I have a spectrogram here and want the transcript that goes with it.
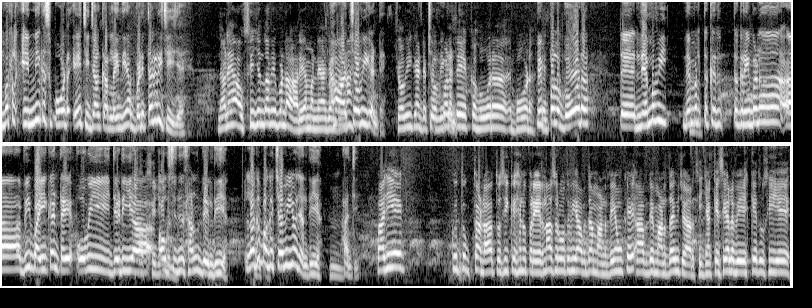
ਮਤਲਬ ਇੰਨੀ ਕੁ ਸਪੋਰਟ ਇਹ ਚੀਜ਼ਾਂ ਕਰ ਲੈਂਦੀਆਂ ਬੜੀ ਤਗੜੀ ਚੀਜ਼ ਹੈ ਨਾਲੇ ਆਕਸੀਜਨ ਦਾ ਵੀ ਭੰਡਾਰ ਆ ਮੰਨਿਆ ਜਾਂਦਾ ਹਾਂ ਨਾ। 24 ਘੰਟੇ। 24 ਘੰਟੇ 24 ਪਿੱਪਲ ਤੇ ਇੱਕ ਹੋਰ ਬੋਰਡ ਪਿੱਪਲ ਬੋਰਡ ਤੇ ਨਿੰਮ ਵੀ ਨਿੰਮ ਤਕਰ- ਤਕਰੀਬਨ 20 22 ਘੰਟੇ ਉਹ ਵੀ ਜਿਹੜੀ ਆ ਆਕਸੀਜਨ ਸਾਨੂੰ ਦਿੰਦੀ ਆ। ਲਗਭਗ 24 ਹੋ ਜਾਂਦੀ ਆ। ਹਾਂਜੀ। ਭਾਜੀ ਇਹ ਕੋਈ ਤੁ- ਤੁਹਾਡਾ ਤੁਸੀਂ ਕਿਸੇ ਨੂੰ ਪ੍ਰੇਰਨਾ ਸਰੋਤ ਵੀ ਆਪਦਾ ਮੰਨਦੇ ਹੋ ਕਿ ਆਪਦੇ ਮਨ ਦਾ ਵਿਚਾਰ ਸੀ ਜਾਂ ਕਿਸੇ ਵੱਲ ਵੇਖ ਕੇ ਤੁਸੀਂ ਇਹ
